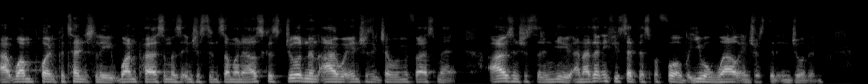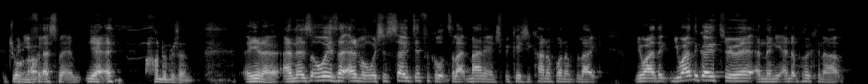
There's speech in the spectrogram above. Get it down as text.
at one point potentially one person was interested in someone else because jordan and i were interested in each other when we first met. I was interested in you and i don't know if you said this before but you were well interested in jordan when you uh, first met him. Yeah. 100% you know and there's always that element which is so difficult to like manage because you kind of want to like you either you either go through it and then you end up hooking up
